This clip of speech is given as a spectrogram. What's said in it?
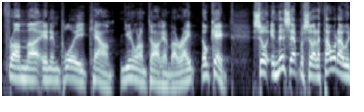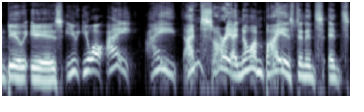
from uh, an employee count. You know what I'm talking about, right? Okay. So in this episode, I thought what I would do is you you all I I I'm sorry. I know I'm biased and it's it's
